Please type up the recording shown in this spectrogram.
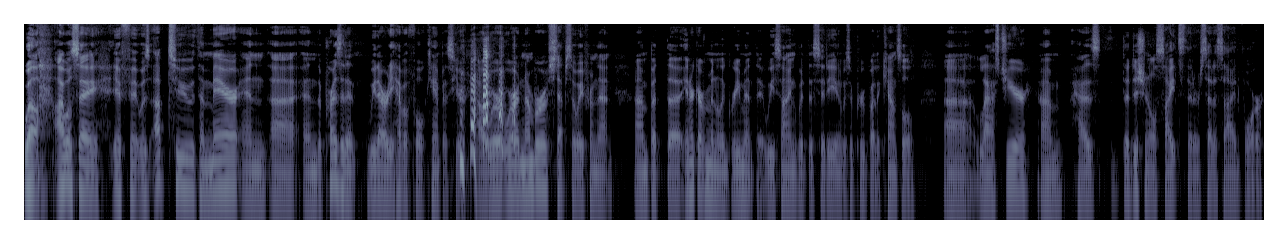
Well, I will say if it was up to the mayor and uh, and the president, we'd already have a full campus here. uh, we're we're a number of steps away from that. Um, but the intergovernmental agreement that we signed with the city and was approved by the council uh, last year um, has the additional sites that are set aside for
